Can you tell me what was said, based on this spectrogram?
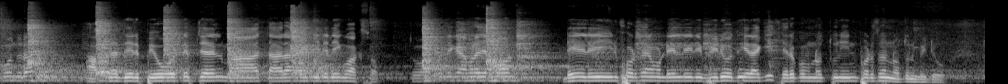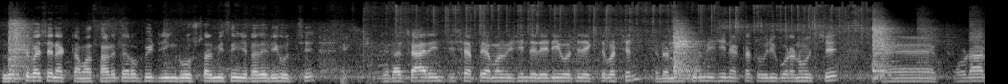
নমস্কার বন্ধুরা। আপনাদের প্রিয় ইউটিউব চ্যানেল মা তারা ইঞ্জিনিয়ারিং ওয়ার্কশপ তো আপনাদেরকে আমরা যেমন ডেইলি ইনফরমেশন এবং ডেইলি ভিডিও দিয়ে রাখি, সেরকম নতুন ইনফরমেশন নতুন ভিডিও তো দেখতে পাচ্ছেন একটা, আমার সাড়ে তেরো ফিট রিং রোস্টার মেশিন যেটা রেডি হচ্ছে। যেটা চার ইঞ্চি শ্যাপে আমার মেশিনটা রেডি হচ্ছে, দেখতে পাচ্ছেন। এটা নতুন মেশিন একটা তৈরি করানো হচ্ছে। অর্ডার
